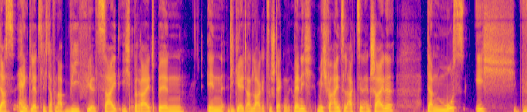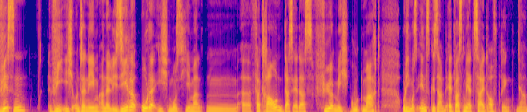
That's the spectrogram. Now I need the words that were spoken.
Das hängt letztlich davon ab, wie viel Zeit ich bereit bin, in die Geldanlage zu stecken. Wenn ich mich für Einzelaktien entscheide, dann muss ich wissen, wie ich Unternehmen analysiere oder ich muss jemandem äh, vertrauen, dass er das für mich gut macht und ich muss insgesamt etwas mehr Zeit aufbringen. Ja.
